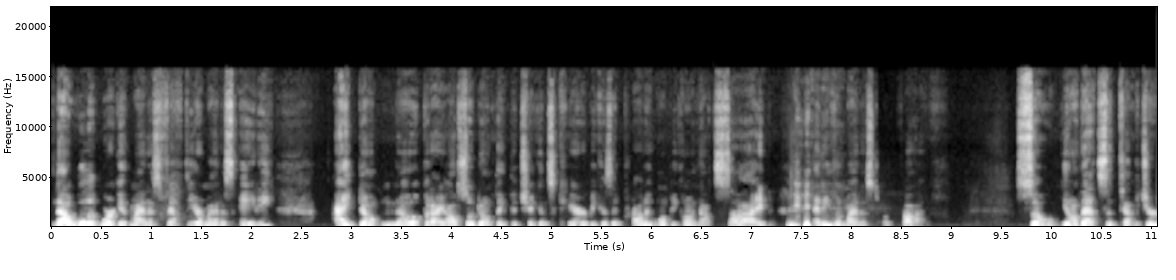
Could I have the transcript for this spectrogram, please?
Now, will it work at minus fifty or minus eighty? I don't know, but I also don't think the chickens care because they probably won't be going outside at even minus 25. So, you know, that's the temperature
